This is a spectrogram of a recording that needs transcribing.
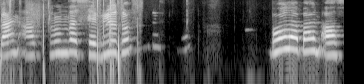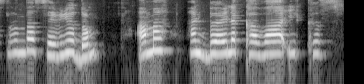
Ben aslında seviyordum. Bu arada ben aslında seviyordum. Ama hani böyle kawaii kız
